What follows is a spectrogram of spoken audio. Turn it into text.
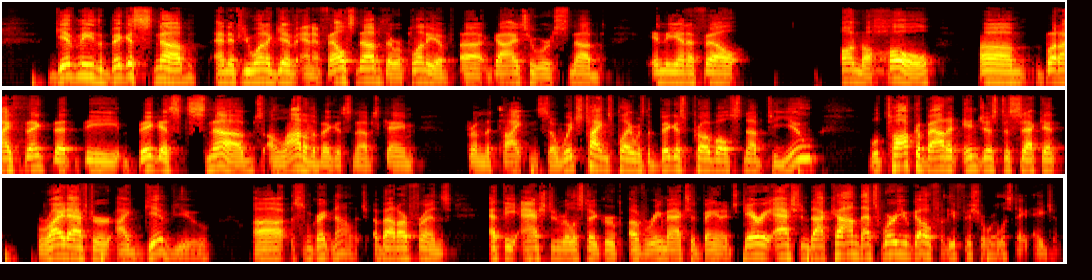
Give me the biggest snub. And if you want to give NFL snubs, there were plenty of uh, guys who were snubbed in the NFL on the whole. Um, but I think that the biggest snubs, a lot of the biggest snubs, came from the Titans. So, which Titans player was the biggest Pro Bowl snub to you? We'll talk about it in just a second, right after I give you uh, some great knowledge about our friends at the Ashton Real Estate Group of Remax Advantage. GaryAshton.com, that's where you go for the official real estate agent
